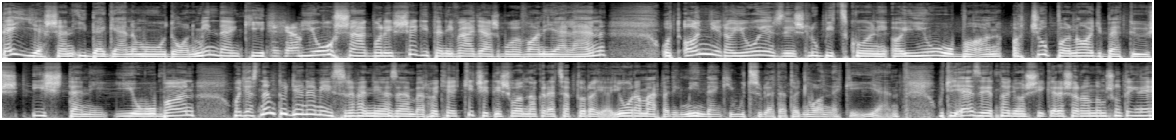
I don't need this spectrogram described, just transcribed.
teljesen idegen módon mindenki Igen. jóságból és segíteni vágyásból van jelen, ott annyira jó érzés lubickolni a jóban, a csupa nagybetűs isteni jóban, hogy ezt nem tudja nem észrevenni az ember, hogyha egy kicsit is vannak receptorai a jóra, már pedig mindenki úgy született, hogy van neki ilyen. Úgyhogy ezért nagyon sikeres a random shooting, én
